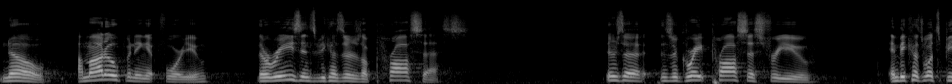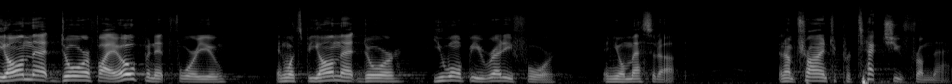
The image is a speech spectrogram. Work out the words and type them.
no, I'm not opening it for you. The reason's because there's a process. There's a, there's a great process for you. And because what's beyond that door, if I open it for you, and what's beyond that door, you won't be ready for, and you'll mess it up. And I'm trying to protect you from that.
